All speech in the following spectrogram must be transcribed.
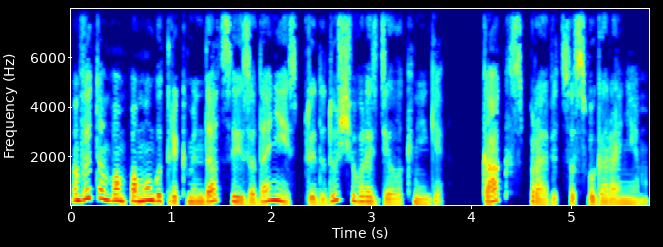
В этом вам помогут рекомендации и задания из предыдущего раздела книги «Как справиться с выгоранием».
